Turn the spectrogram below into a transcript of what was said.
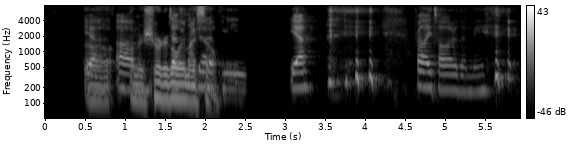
yeah. Uh, I'm a um, shorter goalie myself. be- yeah. Probably taller than me.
